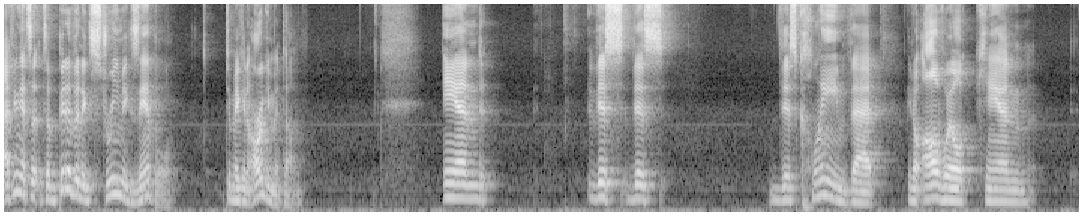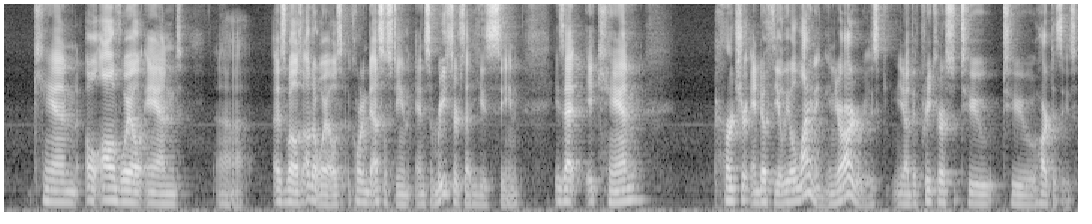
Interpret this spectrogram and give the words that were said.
I think that's a, it's a bit of an extreme example to make an argument on. And this this this claim that you know olive oil can can oh olive oil and uh, as well as other oils, according to Esselstyn and some research that he's seen, is that it can hurt your endothelial lining in your arteries, you know, the precursor to, to heart disease.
